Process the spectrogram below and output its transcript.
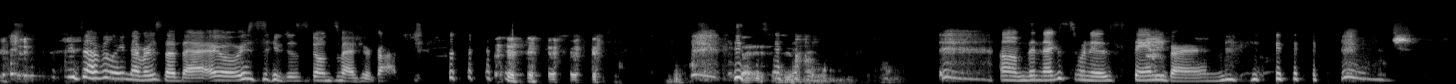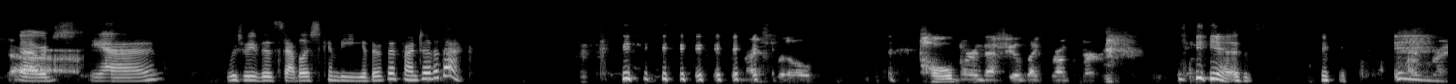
I definitely never said that. I always say just don't smash your crotch. um, the next one is Sandy burn. Yeah. yeah, which yeah, which we've established can be either the front or the back nice little pole burn that feels like rug burn. yes. All right.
